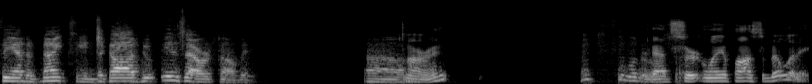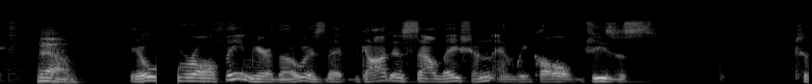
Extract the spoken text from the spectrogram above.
the end of nineteen, the God who is our salvation. Um, all right, That's that's certainly a possibility. Yeah. The overall theme here, though, is that God is salvation, and we call Jesus to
